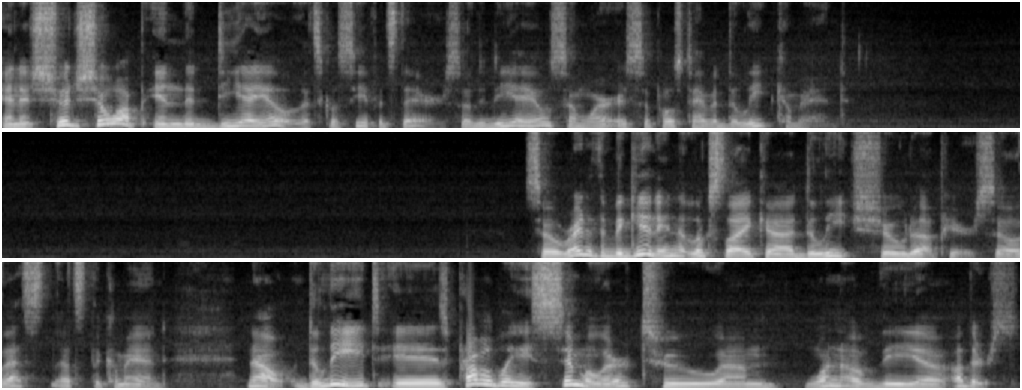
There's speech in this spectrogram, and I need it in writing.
and it should show up in the DAO. Let's go see if it's there. So the DAO somewhere is supposed to have a delete command. So right at the beginning, it looks like uh, delete showed up here. So that's, that's the command. Now, delete is probably similar to um, one of the uh, others.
